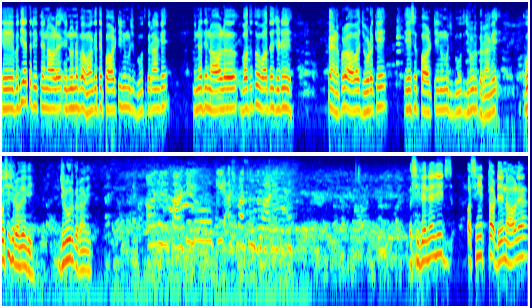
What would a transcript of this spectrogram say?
ਤੇ ਵਧੀਆ ਤਰੀਕੇ ਨਾਲ ਇਹਨੂੰ ਨਿਭਾਵਾਂਗੇ ਤੇ ਪਾਰਟੀ ਨੂੰ ਮਜ਼ਬੂਤ ਕਰਾਂਗੇ। ਇਹਨਾਂ ਦੇ ਨਾਲ ਵੱਧ ਤੋਂ ਵੱਧ ਜਿਹੜੇ ਭੈਣ ਭਰਾ ਵਾ ਜੁੜ ਕੇ ਇਸ ਪਾਰਟੀ ਨੂੰ ਮਜ਼ਬੂਤ ਜ਼ਰੂਰ ਕਰਾਂਗੇ ਕੋਸ਼ਿਸ਼ ਰਹੇਗੀ ਜ਼ਰੂਰ ਕਰਾਂਗੇ। ਔਰ ਪਾਰਟੀ ਨੂੰ ਕੀ ਆਸ਼ਵਾਸਨ ਦਿਵਾ ਰਹੇ ਹੋ ਤੁਸੀਂ? ਅਸੀਂ ਕਹਿੰਦੇ ਹਾਂ ਜੀ ਅਸੀਂ ਤੁਹਾਡੇ ਨਾਲ ਆ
